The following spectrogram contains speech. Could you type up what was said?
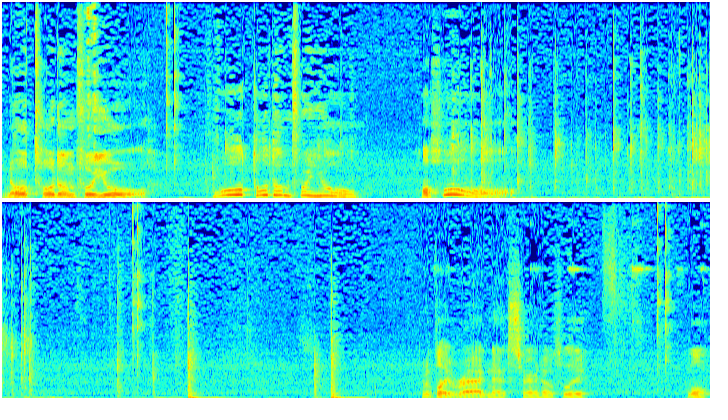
No totem for you. No totem for you. Ho ho. I'm gonna play Rag next turn, hopefully. Well,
